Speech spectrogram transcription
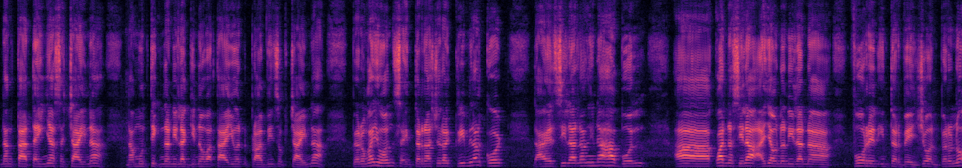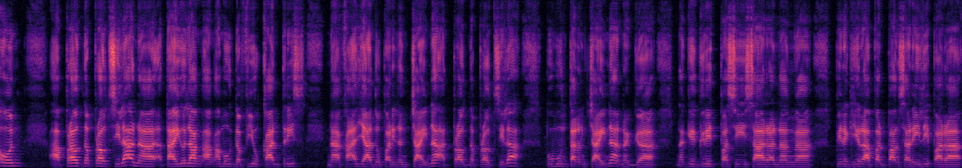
ng tatay niya sa China na muntik na nila ginawa tayo province of China. Pero ngayon, sa International Criminal Court, dahil sila nang hinahabol, ah kwan na sila, ayaw na nila na foreign intervention. Pero noon, ah, proud na proud sila na tayo lang ang among the few countries na kaalyado pa rin ng China at proud na proud sila pumunta ng China nag uh, nag-greet pa si Sara ng ah, pinaghirapan pa ang sarili para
